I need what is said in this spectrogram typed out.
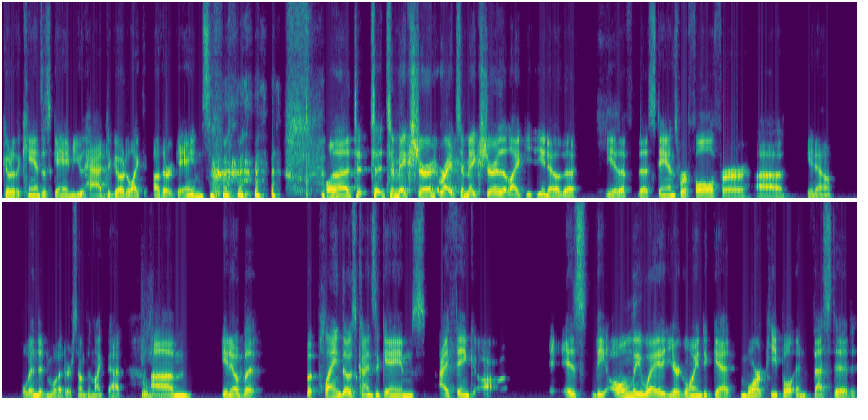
go to the Kansas game, you had to go to like other games uh, to, to to make sure, right? To make sure that like you know the you know the, the stands were full for uh, you know Lindenwood or something like that. Mm-hmm. Um, you know, but but playing those kinds of games, I think. Uh, is the only way that you're going to get more people invested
